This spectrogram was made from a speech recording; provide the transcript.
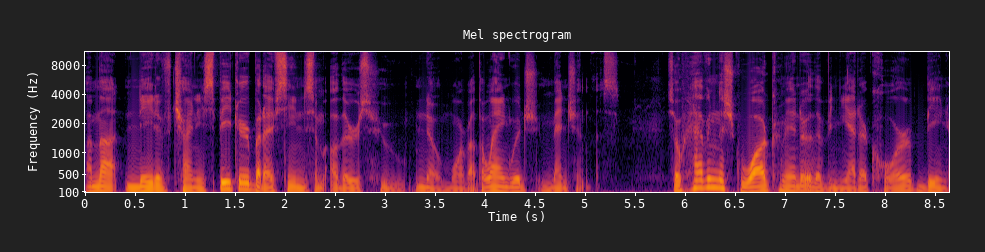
I'm not native Chinese speaker, but I've seen some others who know more about the language mention this. So having the squad commander of the Vineta Corps being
